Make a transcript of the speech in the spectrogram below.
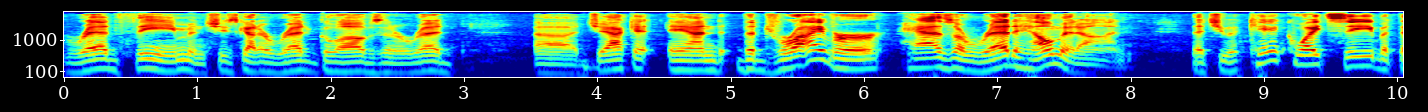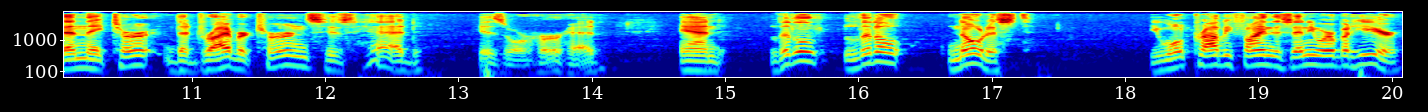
red theme, and she's got her red gloves and a red uh, jacket, and the driver has a red helmet on that you can't quite see, but then they turn the driver turns his head, his or her head, and little little noticed. You won't probably find this anywhere but here.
